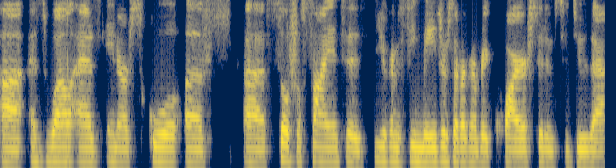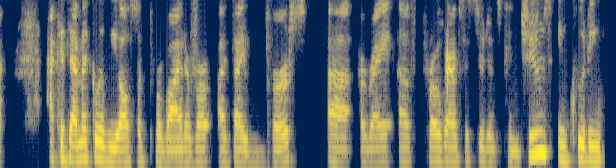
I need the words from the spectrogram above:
uh, as well as in our School of uh, Social Sciences. You're going to see majors that are going to require students to do that. Academically, we also provide a, a diverse uh, array of programs that students can choose, including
